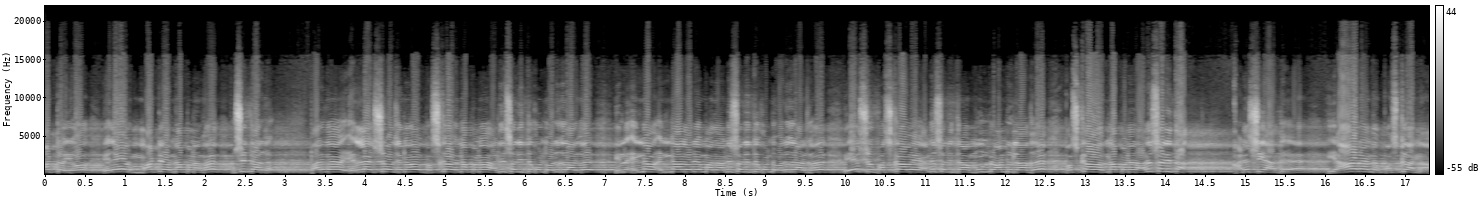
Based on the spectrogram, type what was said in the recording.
ஆட்டையோ ஏதோ ஒரு மாட்டையோ என்ன பண்ணாங்க? புசித்தார்கள். பாருங்க எல்லா இஸ்ரோ ஜனங்கள் பஸ்காவை என்ன பண்ண அனுசரித்து கொண்டு வருகிறார்கள். இன்னும் இன்னும் இந்நாள் வரையும் அதை அனுசரித்து கொண்டு வருகிறார்கள். இயேசு பஸ்காவை அனுசரித்தா மூன்று ஆண்டுகளாக பஸ்காவை என்ன பண்ண அனுசரித்தார் கடைசியாக யார் அந்த பஸ்கானா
